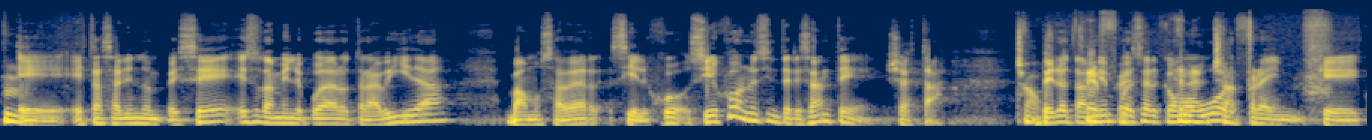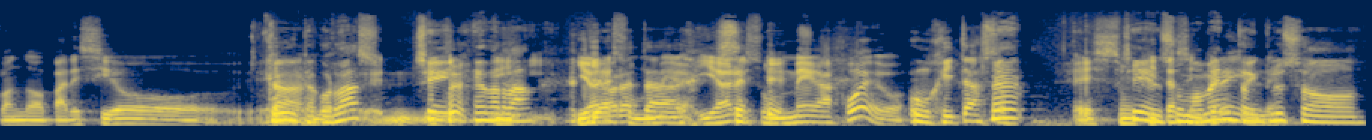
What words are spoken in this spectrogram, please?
Hmm. Eh, está saliendo en PC. Eso también le puede dar otra vida. Vamos a ver si el juego, si el juego no es interesante, ya está. Chao. Pero también F puede ser en como el chat. Warframe, que cuando apareció. eh. ¿te acordás? eh, Sí, es verdad. Y, y ahora, Y ahora es, un está- mega, y ahora es un mega juego. Un hitazo. Eh, Es un sí, en hitazo su momento increíble. incluso.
